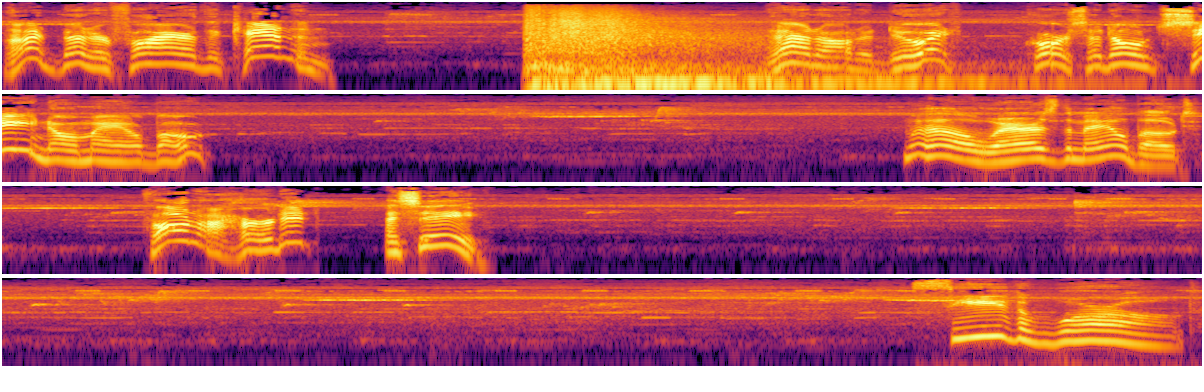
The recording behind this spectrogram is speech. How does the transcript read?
I'd better fire the cannon. That ought to do it. Of course, I don't see no mailboat. Well, where's the mailboat? Thought I heard it. I see. See the world.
